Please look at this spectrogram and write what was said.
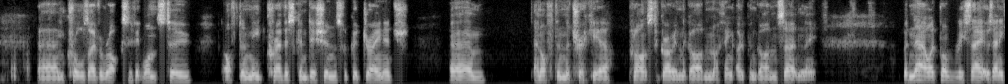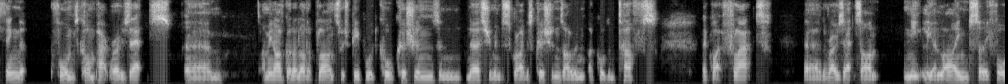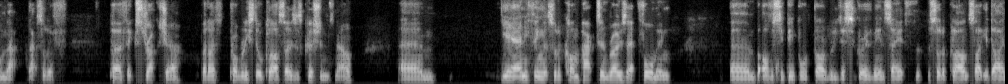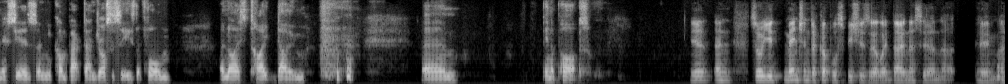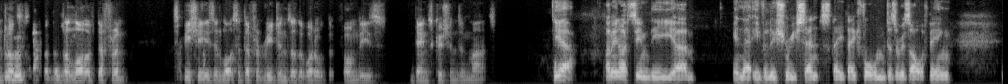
um, crawls over rocks if it wants to, often need crevice conditions for good drainage, um, and often the trickier plants to grow in the garden. I think open garden certainly. But now I'd probably say it was anything that forms compact rosettes. Um, I mean, I've got a lot of plants which people would call cushions, and nurserymen describe as cushions. I wouldn't. I call them tufts. They're quite flat. Uh, the rosettes aren't neatly aligned, so they form that that sort of perfect structure. But I'd probably still class those as cushions now. Um, yeah, anything that's sort of compact and rosette forming. Um, but obviously, people would probably disagree with me and say it's the, the sort of plants like your Dionysias and your compact Androsaces that form a nice tight dome um, in a pot. Yeah, and so you mentioned a couple of species there, like Dionysia and uh, um, mm-hmm. but there's a lot of different species and lots of different regions of the world that form these dense cushions and mats. Yeah, I mean, I assume the um, in their evolutionary sense, they they formed as a result of being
